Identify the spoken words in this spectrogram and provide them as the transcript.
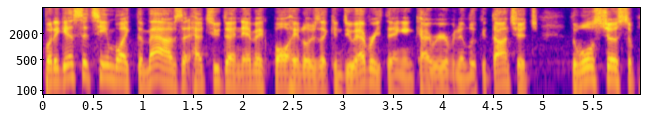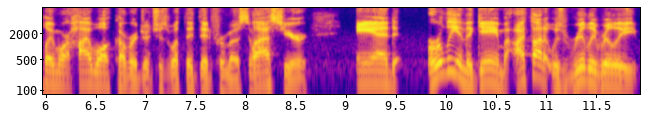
But against a team like the Mavs that had two dynamic ball handlers that can do everything in Kyrie Irving and Luka Doncic, the Wolves chose to play more high wall coverage, which is what they did for most of last year. And early in the game, I thought it was really, really,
